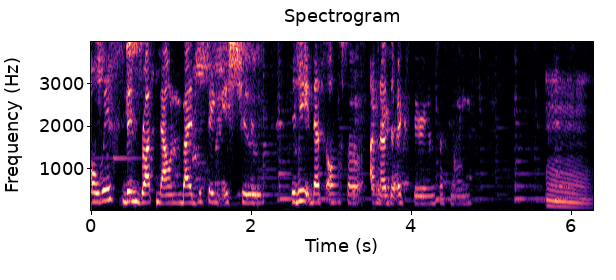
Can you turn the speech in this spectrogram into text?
always been brought down by the same issue. Jadi that's also another experience of mine. Hmm.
